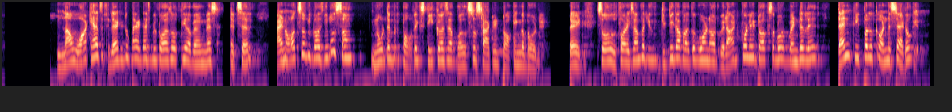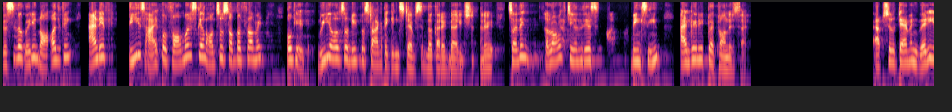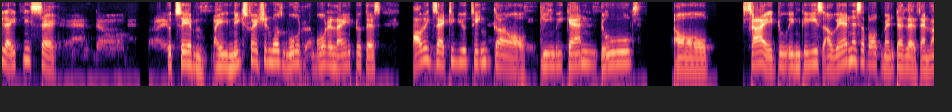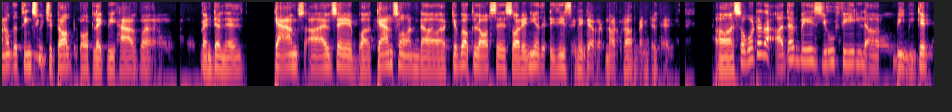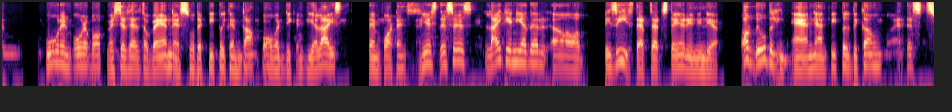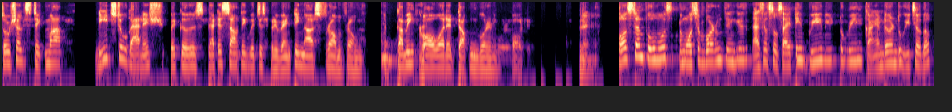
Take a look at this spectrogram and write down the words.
Now, what has led to that is because of the awareness itself, and also because you know some notable public speakers have also started talking about it. Right. So, for example, if Deepika Padukone or Virat Kohli talks about mental health, then people understand, okay, this is a very normal thing. And if these high performers can also suffer from it, okay, we also need to start taking steps in the correct direction, right? So I think a lot of changes are being seen, and we need to acknowledge that. Absolutely, I mean, very rightly said. And uh, I would say my next question was more more aligned to this. How exactly do you think uh, we, can do uh, try to increase awareness about mental health? And one of the things which you talked about, like we have uh, mental health camps, I would say uh, camps on uh, tuberculosis or any other disease related, but not around mental health. Uh, so, what are the other ways you feel we, we can do more and more about mental health awareness so that people can come forward, they can realize the importance? Yes, this is like any other disease that, that's there in India or globally, and, and people become this social stigma needs to vanish because that is something which is preventing us from from coming forward and talking more and more about it. Right. First and foremost, the most important thing is as a society, we need to be kinder to each other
